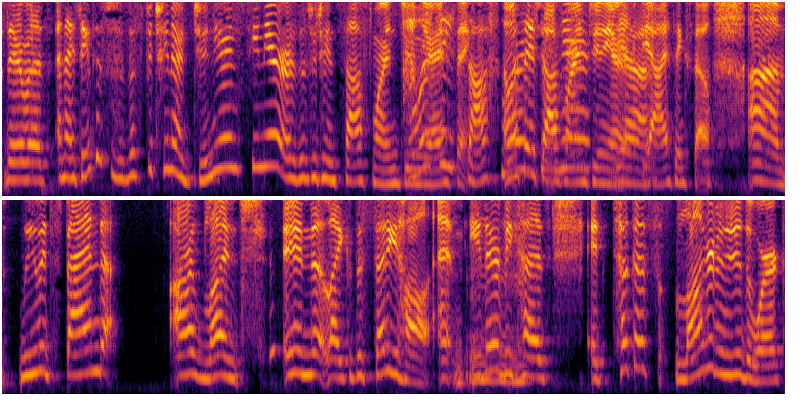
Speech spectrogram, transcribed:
there was, and I think this was this between our junior and senior, or is this between sophomore and junior? wanna say think sophomore I want to say and sophomore and junior. Yeah. yeah, I think so. Um, we would spend our lunch in like the study hall and either Mm-hmm. because it took us longer to do the work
